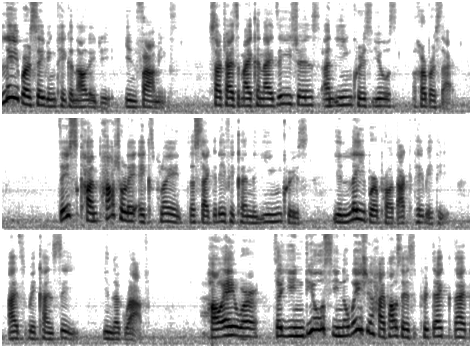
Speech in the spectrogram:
labor-saving technology in farming, such as mechanizations and increased use of herbicide. This can partially explain the significant increase in labor productivity, as we can see in the graph. However, the induced innovation hypothesis predicts that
